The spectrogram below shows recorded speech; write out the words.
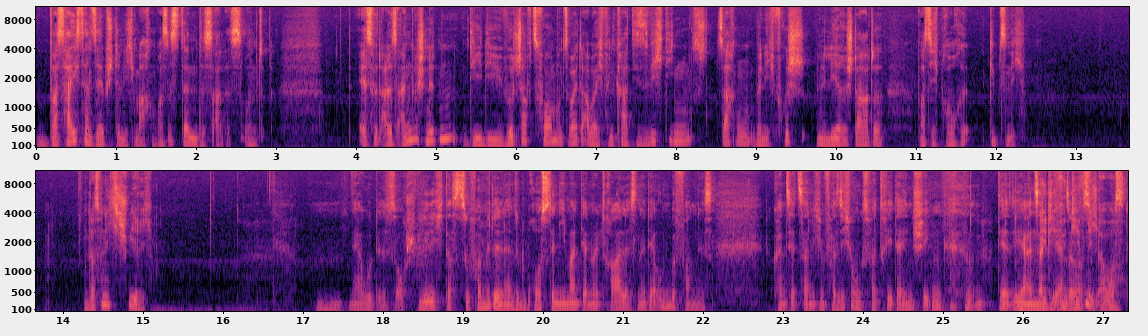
Was heißt denn selbstständig machen? Was ist denn das alles? Und es wird alles angeschnitten, die, die Wirtschaftsform und so weiter, aber ich finde gerade diese wichtigen Sachen, wenn ich frisch in die Lehre starte, was ich brauche, gibt es nicht. Und das finde ich schwierig. Ja gut, es ist auch schwierig, das zu vermitteln. Also du brauchst denn jemand, der neutral ist, ne, der unbefangen ist. Du kannst jetzt da nicht einen Versicherungsvertreter hinschicken, der dir als Nee, erklären soll, was du nicht, aber- brauchst.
